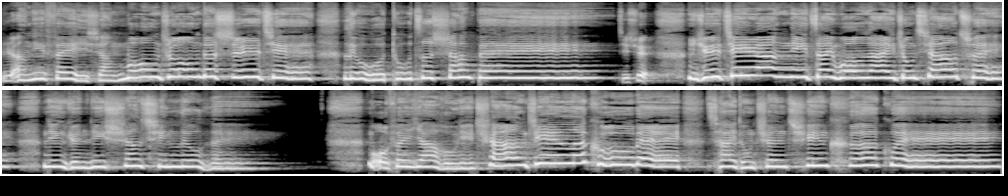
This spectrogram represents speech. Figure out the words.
让你飞向梦中的世界，留我独自伤悲。继续，与其让你在我爱中憔悴，宁愿你伤心流泪。莫非要你尝尽了苦悲，才懂真情可贵？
